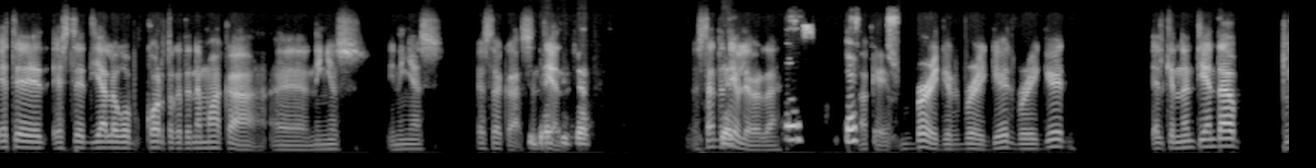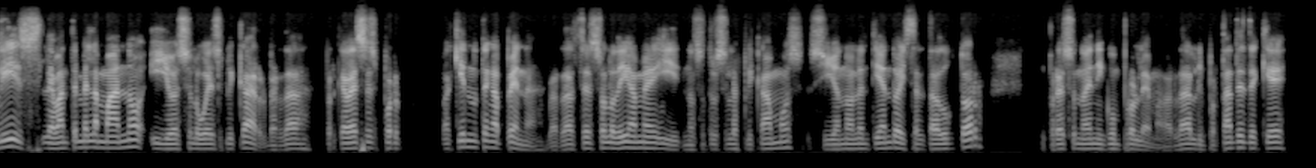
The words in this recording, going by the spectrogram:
este, este diálogo corto que tenemos acá, eh, niños y niñas? De acá, ¿se Yes, entiende? Está entendible, ¿verdad? Yes, Ok, very good, very good, very good. El que no entienda, please, levánteme la mano y yo se lo voy a explicar, ¿verdad? Porque a veces por aquí no tenga pena, ¿verdad? Usted solo dígame y nosotros se lo explicamos. Si yo no lo entiendo, ahí está el traductor y por eso no hay ningún problema, ¿verdad? Lo importante es de que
